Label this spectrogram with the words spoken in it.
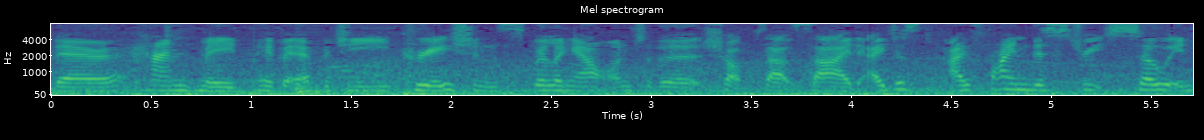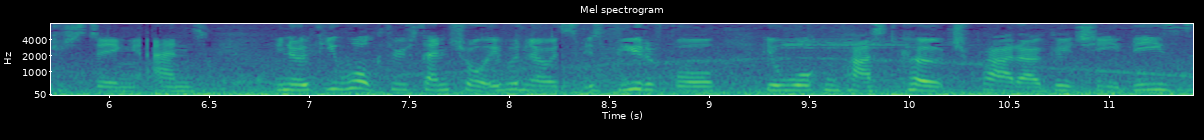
their handmade paper effigy creations spilling out onto the shops outside. I just, I find this street so interesting. And, you know, if you walk through Central, even though it's, it's beautiful, you're walking past Coach, Prada, Gucci, these,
